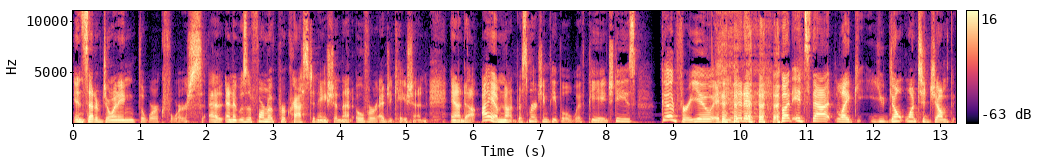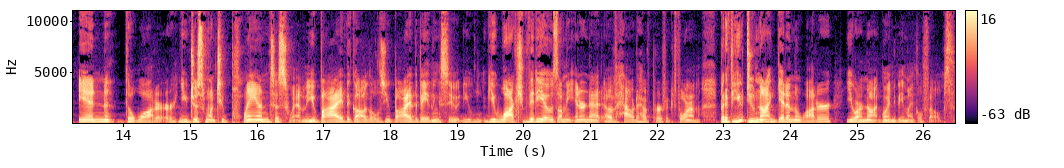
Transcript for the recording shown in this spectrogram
instead of joining the workforce. And it was a form of procrastination, that over education. And uh, I am not besmirching people with PhDs. Good for you if you did it. but it's that like you don't want to jump in the water. You just want to plan to swim. You buy the goggles, you buy the bathing suit, you you watch videos on the internet of how to have perfect form. But if you do not get in the water, you are not going to be Michael Phelps.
